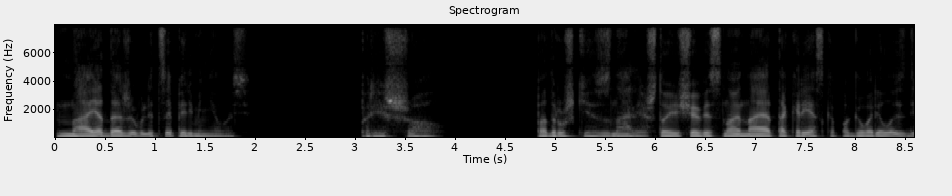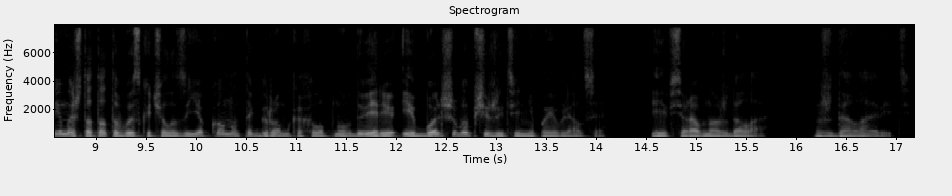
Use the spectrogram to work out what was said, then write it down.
Ная даже в лице переменилась. Пришел. Подружки знали, что еще весной Ная так резко поговорила с Димой, что тот выскочил из ее комнаты, громко хлопнув дверью, и больше в общежитии не появлялся. И все равно ждала. Ждала ведь.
